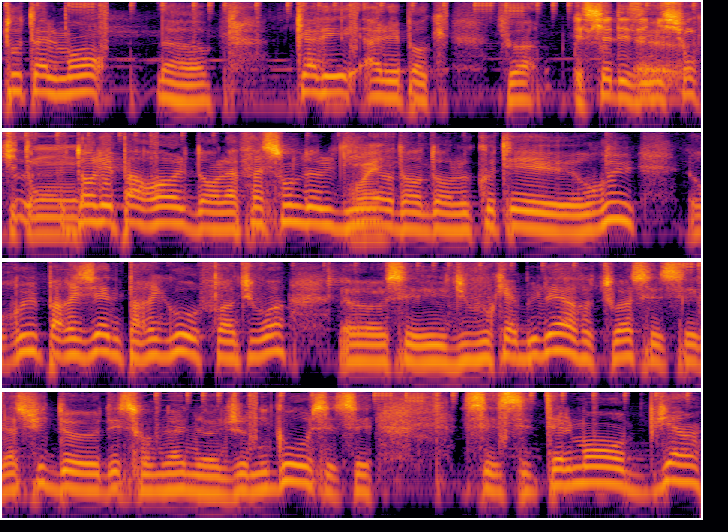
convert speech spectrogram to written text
totalement euh, calé à l'époque. Tu vois Est-ce qu'il y a des émissions qui t'ont. Euh, dans les paroles, dans la façon de le dire, Ouais. dans, dans le côté euh, rue, rue parisienne, parigo, enfin tu vois, euh, c'est du vocabulaire, tu vois, c'est la suite de, des Johnny Go, c'est- tellement bien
